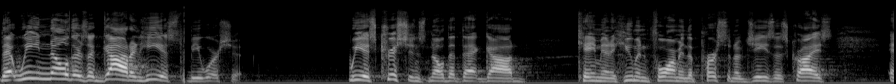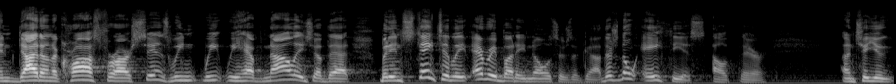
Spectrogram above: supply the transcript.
that we know there's a God and He is to be worshipped. We as Christians know that that God came in a human form in the person of Jesus Christ and died on the cross for our sins. We, we, we have knowledge of that. But instinctively, everybody knows there's a God. There's no atheists out there until you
